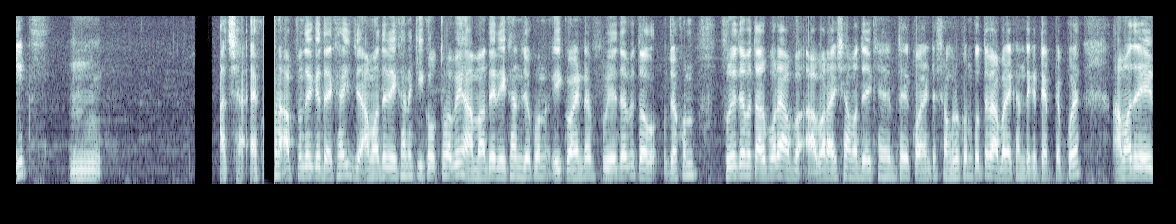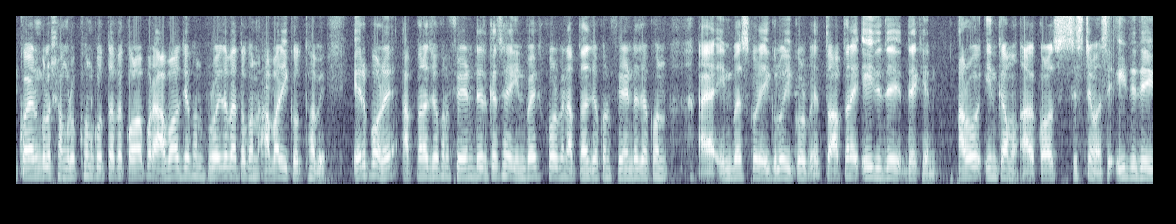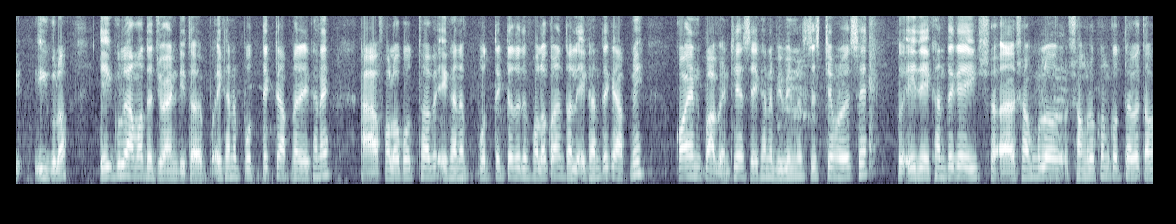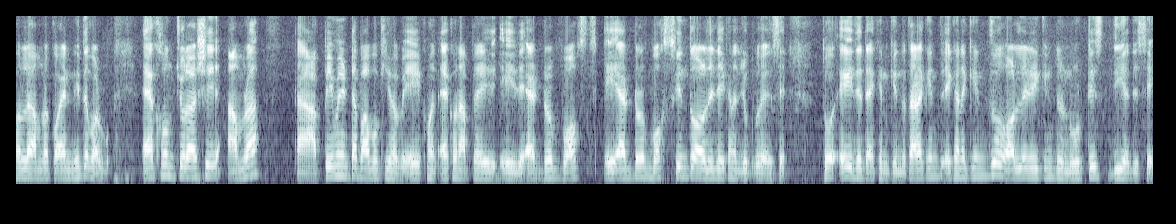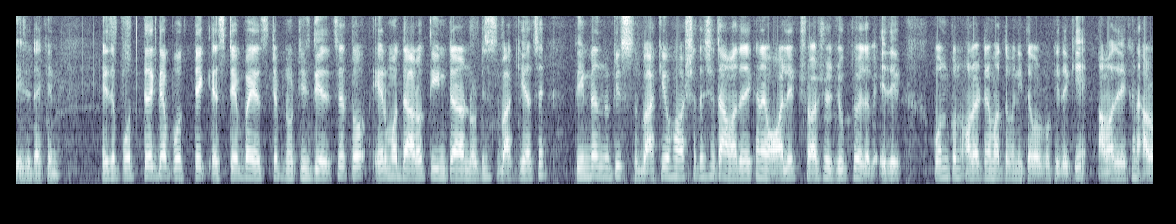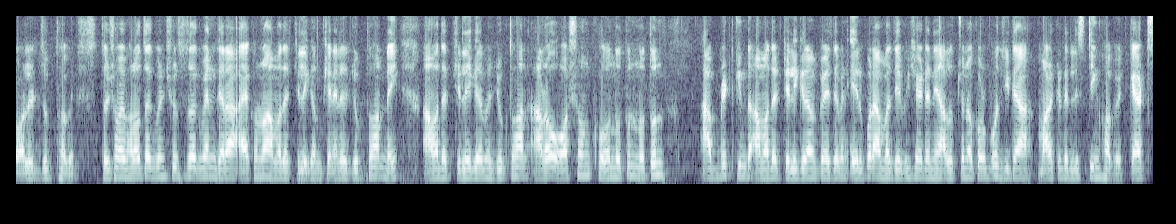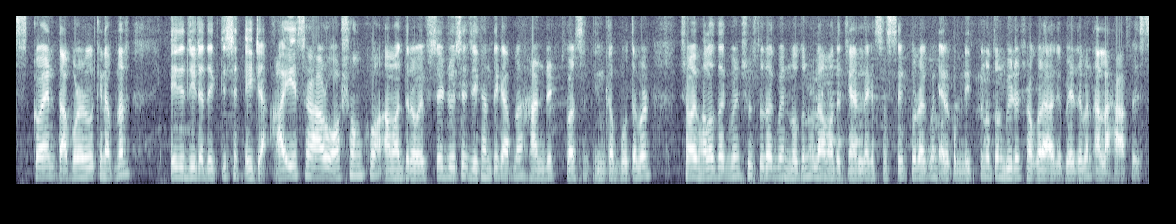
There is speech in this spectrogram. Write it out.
আচ্ছা এখন আপনাদেরকে দেখাই যে আমাদের এখানে কি করতে হবে। আমাদের এখানে যখন এই কয়েনটা ফুরিয়ে যাবে, তো যখন ফুরিয়ে যাবে, তারপরে আবার এসে আমাদের এখান থেকে কয়েনটা সংরক্ষণ করতে হবে। আবার এখান থেকে ট্যাপ ট্যাপ করে আমাদের এই কয়েনগুলো সংরক্ষণ করতে হবে। করার পরে আবার যখন ফুরিয়ে যাবে, তখন আবার ই করতে হবে। এরপরে আপনারা যখন ফ্রেন্ডের কাছে ইনভেস্ট করবেন, আপনারা যখন ফ্রেন্ডে যখন ইনভেস্ট করে এগুলো ই করবে, তো আপনারা এই যে দেখেন আরও ইনকাম করার সিস্টেম আছে। এই যে যে ইগুলো এইগুলো আমাদের জয়েন দিতে হবে। এখানে প্রত্যেকটা আপনার এখানে ফলো করতে হবে। এখানে প্রত্যেকটা যদি ফলো করেন, তাহলে এখান থেকে আপনি কয়েন পাবেন, ঠিক আছে? এখানে বিভিন্ন সিস্টেম রয়েছে। তো এই যে এখান থেকে এই সবগুলো সংরক্ষণ করতে হবে, তাহলে আমরা কয়েন নিতে পারব। এখন চলে আসি আমরা পেমেন্টটা পাবো কীভাবে? এখন এখন আপনার এই অ্যাড্রপ বক্স এই অ্যাড্রপ বক্স কিন্তু অলরেডি এখানে যুক্ত হয়েছে। তো এই যে দেখেন কিন্তু, তারা কিন্তু, এখানে কিন্তু অলরেডি কিন্তু নোটিশ দিয়ে দিছে, এই যে দেখেন। এই যে প্রত্যেকটা, প্রত্যেক স্টেপ বাই স্টেপ নোটিশ দিয়ে দিচ্ছে, তো এর মধ্যে আরও তিনটা নোটিশ বাকি আছে। তিনটা নোটিশ বাকি হওয়ার সাথে সাথে আমাদের এখানে ওয়ালেট সরাসরি যুক্ত হয়ে যাবে। এই যে কোন কোন ওয়ালেটের মাধ্যমে নিতে পারব কি দেখি, আমাদের এখানে আরও ওয়ালেট যুক্ত হবে। তো সবাই ভালো থাকবেন, সুস্থ থাকবেন। যারা এখনও আমাদের টেলিগ্রাম চ্যানেলে যুক্ত হন নেই, আমাদের টেলিগ্রামে যুক্ত হন। আরও অসংখ্য নতুন নতুন আপডেট কিন্তু আমাদের টেলিগ্রামে পেয়ে যাবেন। এরপর আমরা যে বিষয়টা নিয়ে আলোচনা করব, যেটা মার্কেটে লিস্টিং হবে। ক্যাটস কয়েন তারপরে হলো কিনা আপনার এই যে যেটা দেখতেছেন, এইটা আইএসআর আরও অসংখ্য আমাদের ওয়েবসাইট রয়েছে, যেখান থেকে আপনার হান্ড্রেড পার্সেন্ট ইনকাম করতে পারেন সবাই ভালো থাকবেন, সুস্থ থাকবেন, নতুন হলে আমাদের চ্যানেলটাকে সাবস্ক্রাইব করে রাখবেন। এরকম নিত্য নতুন ভিডিও সকলে আগে পেয়ে যাবেন। আল্লাহ হাফেজ।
